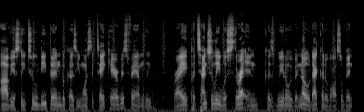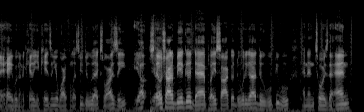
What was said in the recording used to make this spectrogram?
obviously too deep in because he wants to take care of his family, right? Potentially was threatened because we don't even know. That could have also been a hey, we're gonna kill your kids and your wife unless you do X, Y, Z. Yep, Still yep. try to be a good dad, play soccer, do what he gotta do, whoopie whoop. And then towards the end,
